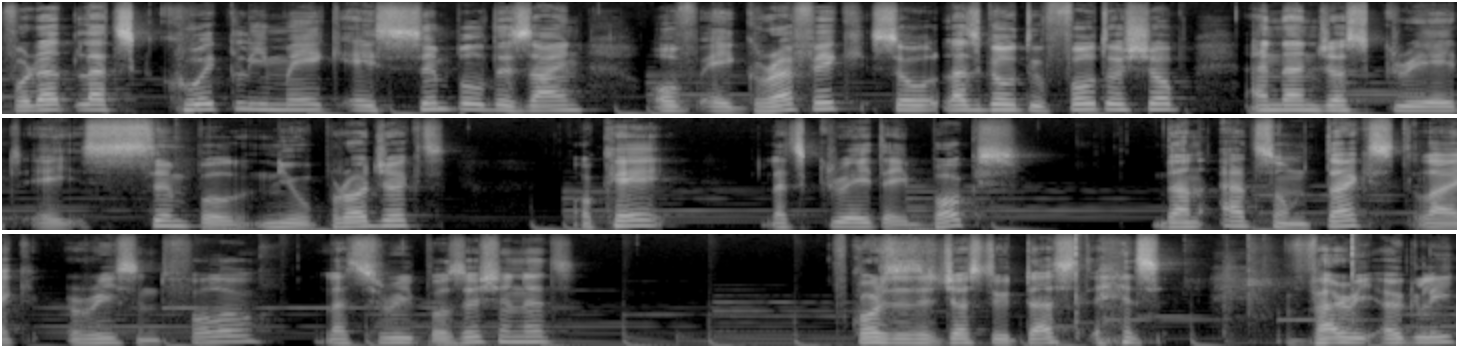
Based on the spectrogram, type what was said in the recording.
For that, let's quickly make a simple design of a graphic. So let's go to Photoshop and then just create a simple new project. Okay, let's create a box then add some text like recent follow. Let's reposition it. Of course, this is just to test. It's very ugly.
